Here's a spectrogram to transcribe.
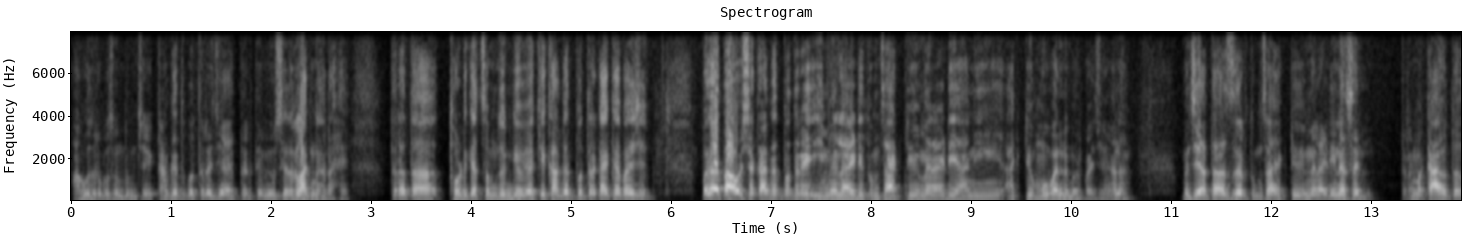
अगोदरपासून तुमचे कागदपत्र जे आहेत तर ते व्यवस्थित लागणार आहे. तर आता थोडक्यात समजून घेऊया की कागदपत्र काय काय पाहिजे. बघा आता आवश्यक कागदपत्र ईमेल आय डी तुमचा ॲक्टिव्ह ईमेल आय डी आणि ॲक्टिव्ह मोबाईल नंबर पाहिजे है ना? म्हणजे आता जर तुमचा ॲक्टिव्ह ईमेल आय डी नसेल तर मग काय होतं?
